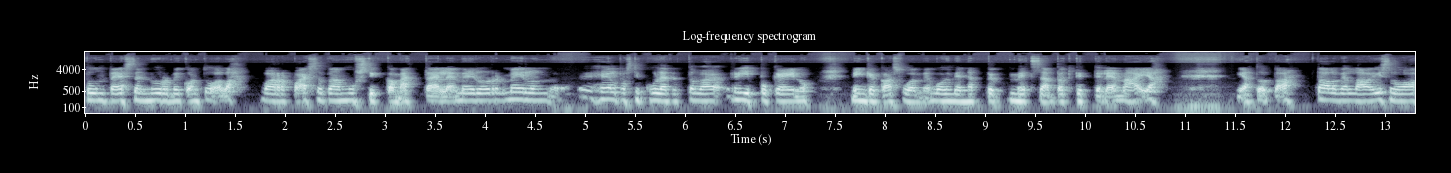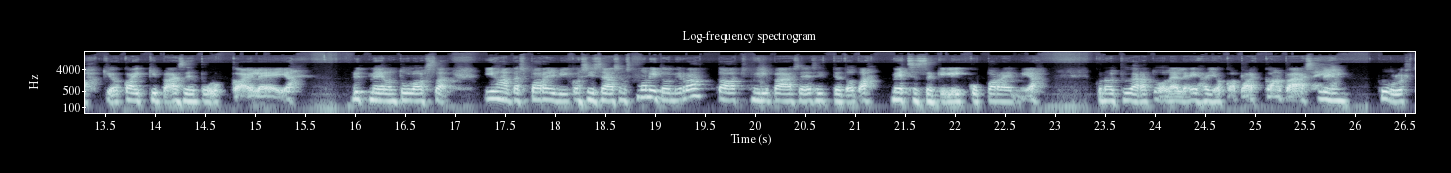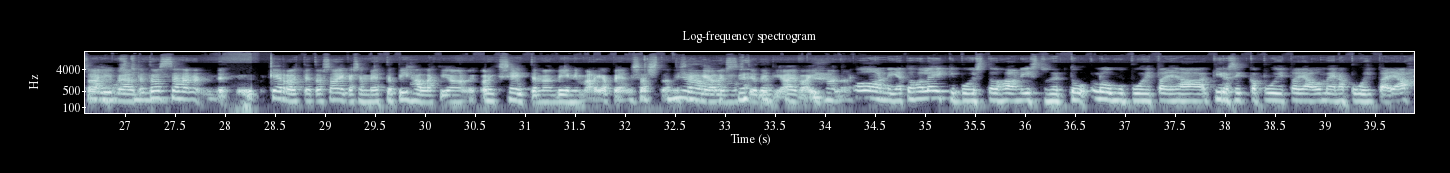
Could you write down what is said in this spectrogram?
tuntee sen nurmikon tuolla varpaissa tai mustikkamättäille. Meillä on, meillä on helposti kuljetettava riippukeinu, minkä kanssa voimme, voi mennä metsään pötköttelemään. Ja, ja tota, talvella on iso ahkio, kaikki pääsee pulkkailemaan ja nyt meillä on tulossa ihan tässä pari viikon sisään semmoiset monitoimirattaat, millä pääsee sitten tota metsässäkin liikkuu paremmin ja kun noilla pyörätuoleille ihan joka paikkaan pääsee. Niin. Kuulostaa se hyvältä. Tuossahan kerroitte tuossa aikaisemmin, että pihallakin on, oliko seitsemän viinimarjapensasta, niin Joo, sekin oli musta jotenkin aivan ihanaa. On, ja tuohon leikkipuistoon on istutettu luumupuita ja kirsikkapuita ja omenapuita ja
